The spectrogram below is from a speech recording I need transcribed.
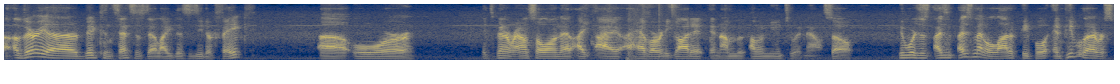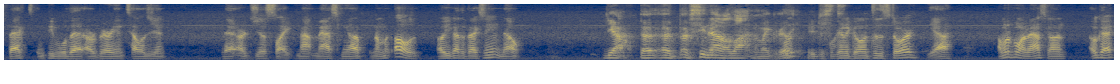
a very uh, big consensus that like this is either fake uh, or it's been around so long that I, I, I have already got it and I'm I'm immune to it now. So people were just I, just I just met a lot of people and people that I respect and people that are very intelligent that are just like not masking up and I'm like oh oh you got the vaccine no Yeah, that, I've- seen that a lot, and I'm like, really? You just we're gonna go into the store yeah I'm gonna put my mask on okay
